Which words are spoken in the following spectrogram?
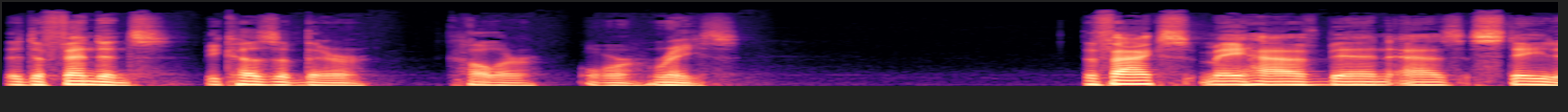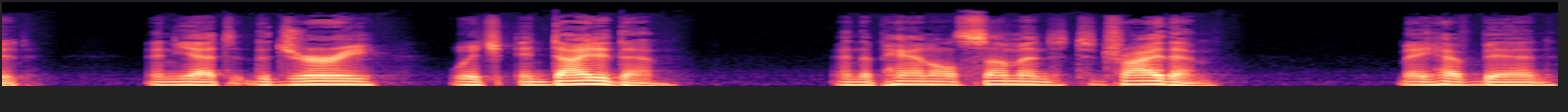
the defendants because of their color or race. The facts may have been as stated, and yet the jury which indicted them and the panel summoned to try them may have been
